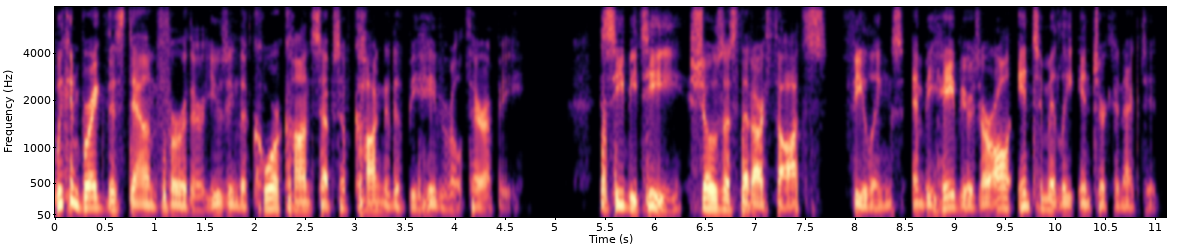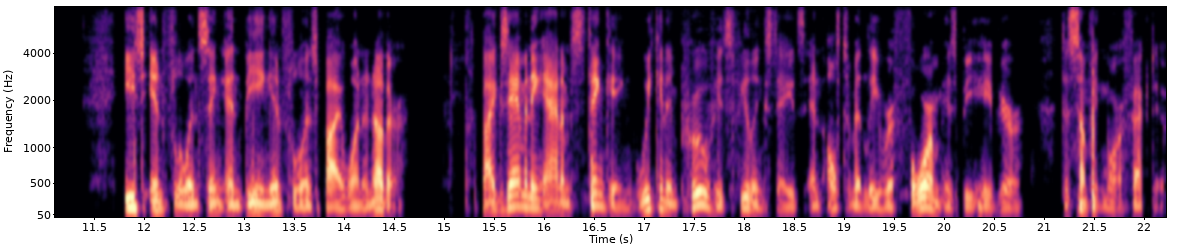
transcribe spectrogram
We can break this down further using the core concepts of cognitive behavioral therapy. CBT shows us that our thoughts, feelings, and behaviors are all intimately interconnected, each influencing and being influenced by one another. By examining Adam's thinking, we can improve his feeling states and ultimately reform his behavior to something more effective.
